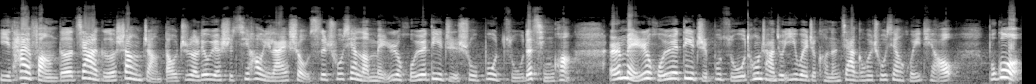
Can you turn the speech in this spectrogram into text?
以太坊的价格上涨导致了六月十七号以来首次出现了每日活跃地指数不足的情况。而每日活跃地址不足，通常就意味着可能价格会出现回调。不过，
